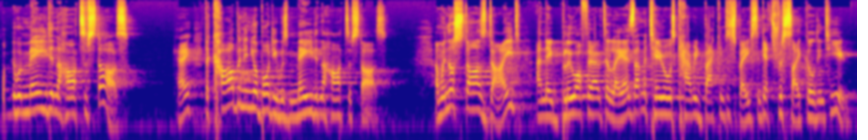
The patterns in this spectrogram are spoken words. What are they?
Well, they were made in the hearts of stars. Okay? The carbon in your body was made in the hearts of stars. And when those stars died and they blew off their outer layers, that material was carried back into space and gets recycled into you.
